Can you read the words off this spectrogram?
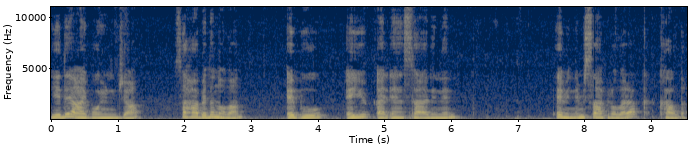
7 ay boyunca sahabeden olan Ebu Eyyub el-Ensari'nin evinde misafir olarak kaldı.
